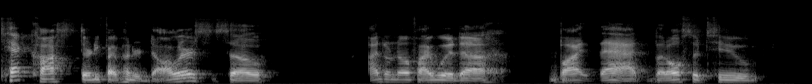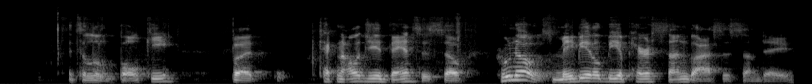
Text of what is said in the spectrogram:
tech costs thirty five hundred dollars, so I don't know if I would uh, buy that. But also too, it's a little bulky. But technology advances, so who knows? Maybe it'll be a pair of sunglasses someday,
